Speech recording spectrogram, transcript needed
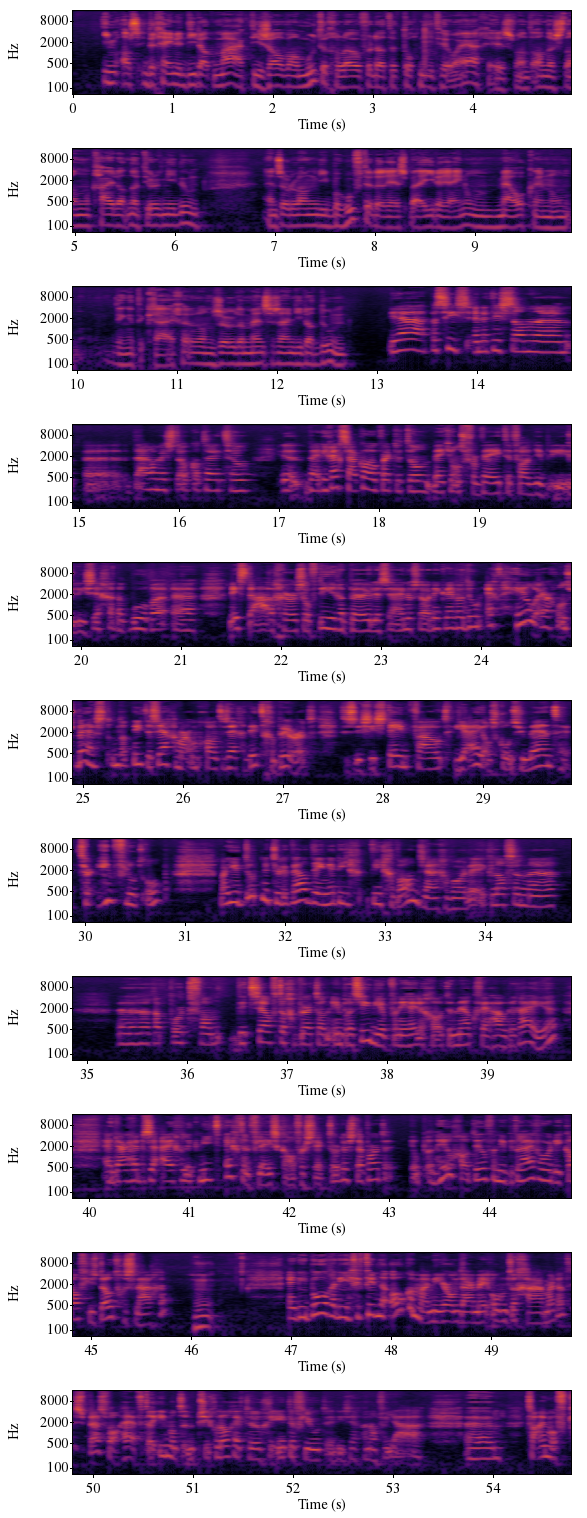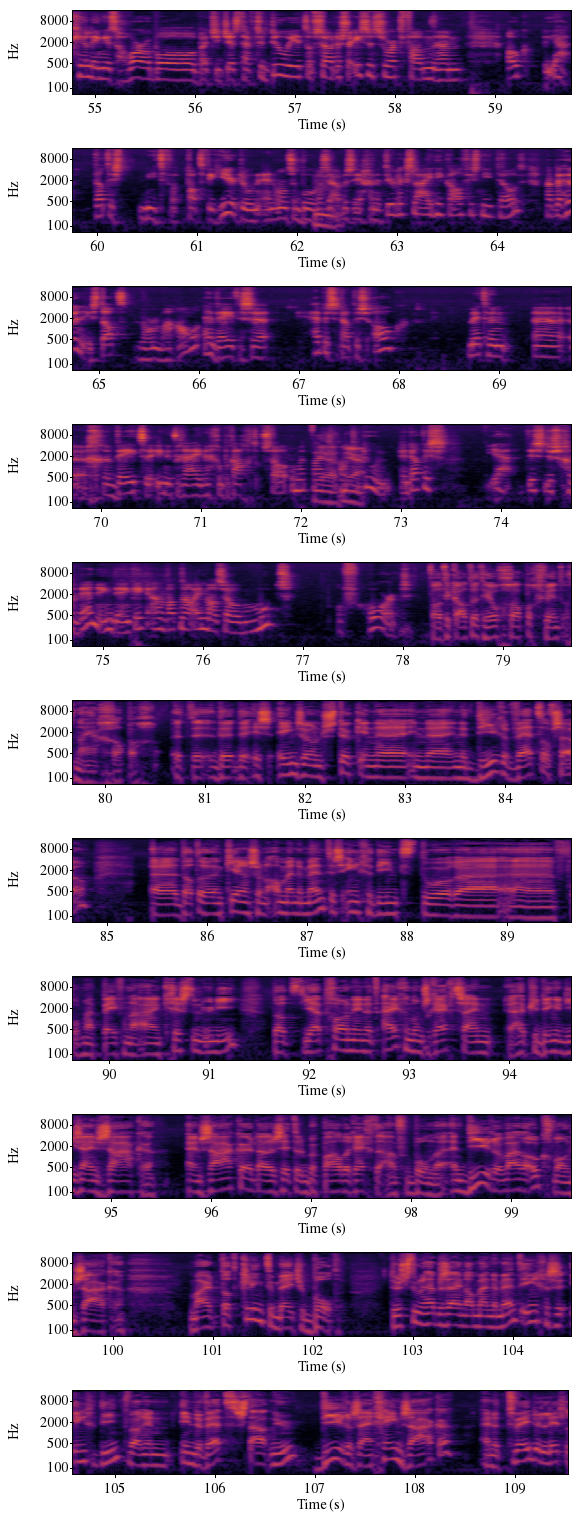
Als degene die dat maakt, die zal wel moeten geloven dat het toch niet heel erg is. Want anders dan ga je dat natuurlijk niet doen. En zolang die behoefte er is bij iedereen om melk en om dingen te krijgen... dan zullen er mensen zijn die dat doen. Ja, precies. En het is dan, eh, eh, daarom is het ook altijd zo. eh, bij die rechtszaak ook werd het dan een beetje ons verweten van jullie zeggen dat boeren eh, misdadigers of dierenbeulen zijn of zo. En ik nee, we doen echt heel erg ons best om dat niet te zeggen, maar om gewoon te zeggen: dit gebeurt. Het is een systeemfout. Jij als consument hebt er invloed op. Maar je doet natuurlijk wel dingen die, die gewoon zijn geworden. Ik las een. Eh, rapport van ditzelfde gebeurt dan in Brazilië van die hele grote melkveehouderijen. En daar hebben ze eigenlijk niet echt een vleeskalversector. Dus daar wordt op een heel groot deel van die bedrijven worden die kalfjes doodgeslagen. En die boeren die vinden ook een manier om daarmee om te gaan. Maar dat is best wel heftig. Iemand, een psycholoog heeft hun geïnterviewd. En die zeggen dan van ja, ehm, time of killing is horrible. But you just have to do it of zo. Dus er is een soort van ehm, ook, ja, dat is niet wa- wat we hier doen. En onze boeren zouden zeggen natuurlijk sla je die kalfjes niet dood. Maar bij hun is dat normaal. En weten ze, hebben ze dat dus ook met hun eh, eh, geweten in het reinen gebracht of zo. Om het maar Ja. gewoon te doen. En dat is, ja, het is dus gewenning, denk ik, aan wat nou eenmaal zo moet of hoort. Wat ik altijd heel grappig vind, of nou ja, grappig. Het, de, de- er is één zo'n stuk in, eh, in, eh, in de dierenwet of zo. eh, dat er een keer zo'n amendement is ingediend door eh, eh, volgens mij PvdA en ChristenUnie. Dat je hebt gewoon in het eigendomsrecht zijn, heb je dingen die zijn zaken. En zaken, daar zitten bepaalde rechten aan verbonden. En dieren waren ook gewoon zaken. Maar dat klinkt een beetje bot. Dus toen hebben zij een amendement ingediend waarin in de wet staat nu: dieren zijn geen zaken. En het tweede lid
